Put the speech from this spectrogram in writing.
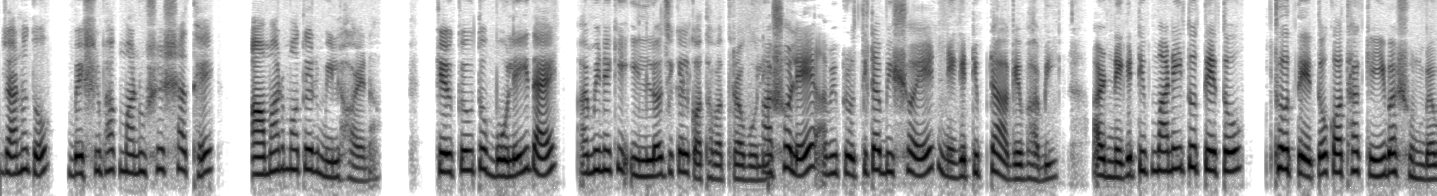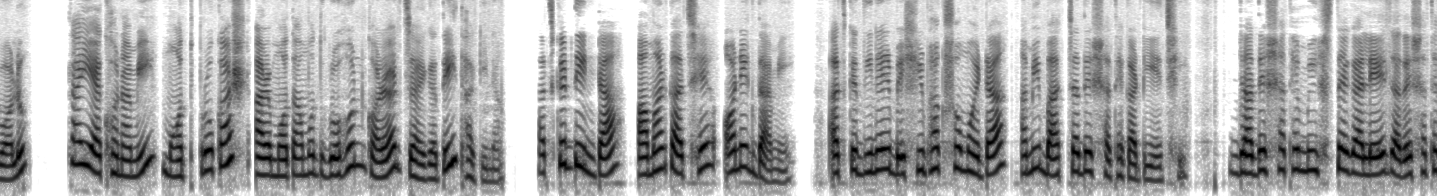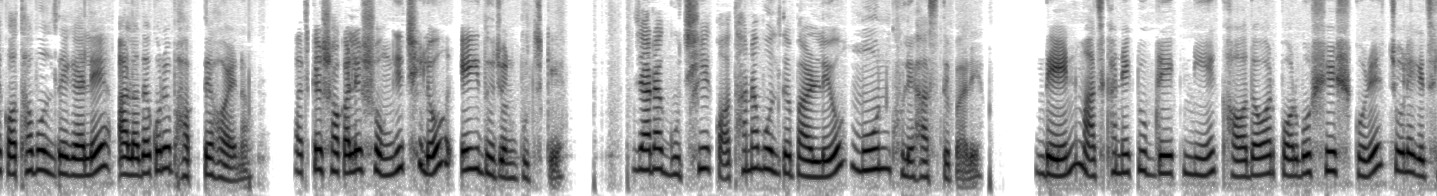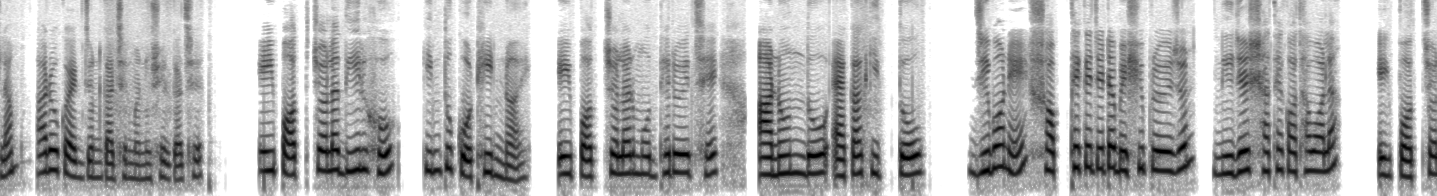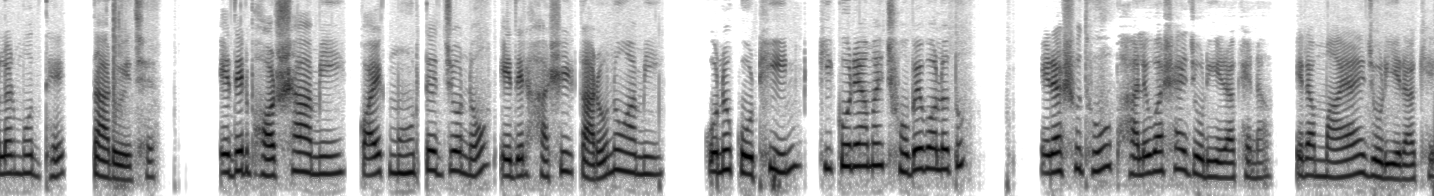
জানো তো, বেশিরভাগ মানুষের সাথে আমার মতের মিল হয় না। কেউ কেউ তো বলেই দেয়, আমি নাকি ইললজিক্যাল কথাবার্তা বলি। আসলে আমি প্রতিটা বিষয়ে নেগেটিভটা আগে ভাবি। আর নেগেটিভ মানেই তো তেতো। তো তেতো কথা কেই বা শুনবে বলো? তাই এখন আমি মত প্রকাশ আর মতামত গ্রহণ করার জায়গাতেই থাকি না। আজকের দিনটা আমার কাছে অনেক দামি। আজকে দিনের বেশিরভাগ সময়টা আমি বাচ্চাদের সাথে কাটিয়েছি। যাদের সাথে মিশতে গেলে, যাদের সাথে কথা বলতে গেলে আলাদা করে ভাবতে হয় না। আজকে সকালের সঙ্গী ছিল এই দুজন পুচকে। যারা গুছিয়ে কথা না বলতে পারলেও মন খুলে হাসতে পারে। দেন মাঝখানে একটু ব্রেক নিয়ে খাওয়া দাওয়ার পর্ব শেষ করে চলে গেছিলাম আরও কয়েকজন কাছের মানুষের কাছে। এই পথ চলা দীর্ঘ কিন্তু কঠিন নয়। এই পথ চলার মধ্যে রয়েছে আনন্দ, একাকিত্ব জীবনে সব থেকে যেটা বেশি প্রয়োজন নিজের সাথে কথা বলা, এই পথ চলার মধ্যে তা রয়েছে। এদের ভরসা আমি, কয়েক মুহূর্তের জন্য এদের হাসির কারণও আমি। কোনো কঠিন কি করে আমায় ছোঁবে বলো তো? এরা শুধু ভালোবাসায় জড়িয়ে রাখে না, এরা মায়ায় জড়িয়ে রাখে।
